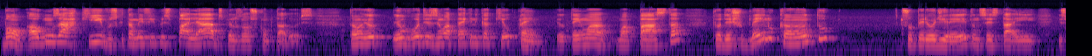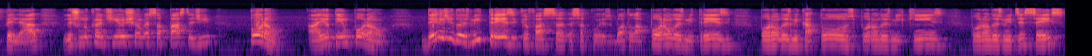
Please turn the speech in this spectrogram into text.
Bom, alguns arquivos que também ficam espalhados pelos nossos computadores. Então eu, eu vou dizer uma técnica que eu tenho. Eu tenho uma, uma pasta que eu deixo bem no canto superior direito, não sei se está aí espelhado. Eu deixo no cantinho e chamo essa pasta de porão. Aí eu tenho um porão. Desde 2013 que eu faço essa, essa coisa. Bota lá, porão 2013, porão 2014, porão 2015, porão 2016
